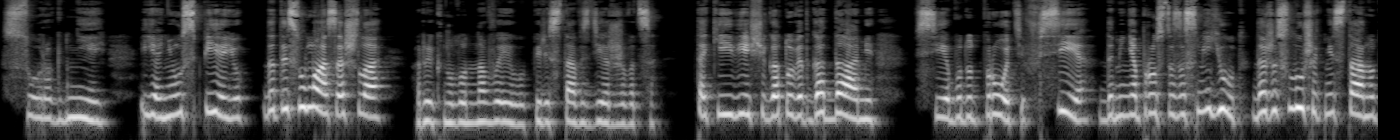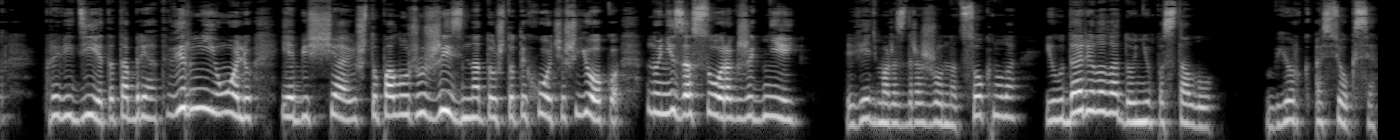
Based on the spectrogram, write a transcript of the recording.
«Сорок дней! Я не успею! Да ты с ума сошла!» — рыкнул он на Вейлу, перестав сдерживаться. «Такие вещи готовят годами! Все будут против, все! Да меня просто засмеют, даже слушать не станут! Проведи этот обряд, верни Олю, и обещаю, что положу жизнь на то, что ты хочешь, Йоко, но не за сорок же дней!» Ведьма раздраженно цокнула и ударила ладонью по столу. Бьорк осекся,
